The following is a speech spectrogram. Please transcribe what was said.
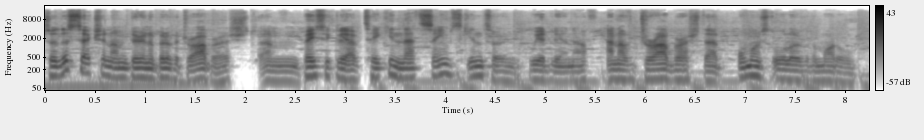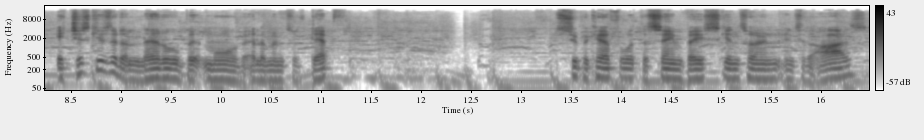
So this section I'm doing a bit of a dry brush. Um, basically I've taken that same skin tone, weirdly enough, and I've dry brushed that almost all over the model. It just gives it a little bit more of element of depth. Super careful with the same base skin tone into the eyes.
